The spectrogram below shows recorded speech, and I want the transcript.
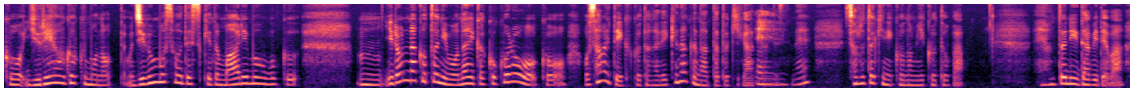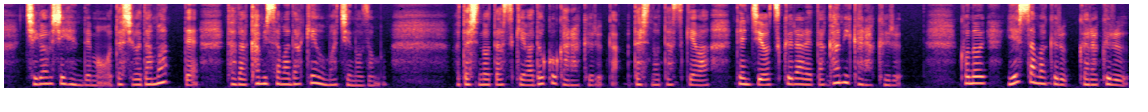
こう揺れ動くものっても自分もそうですけど周りも動くうん、いろんなことにも何か心をこう収めていくことができなくなった時があったんですね。えー、その時にこの御言葉。本当にダビデは違う詩篇でも私は黙ってただ神様だけを待ち望む。私の助けはどこから来るか。私の助けは天地を作られた神から来る。このイエス様から来る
